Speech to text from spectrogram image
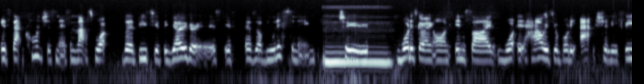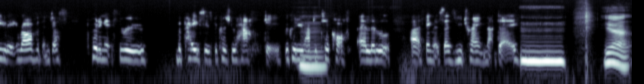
it's that consciousness. And that's what the beauty of the yoga is, if, is of listening to Mm. what is going on inside, what it, how is your body actually feeling rather than just putting it through the paces because you have to, because you have to tick off a little uh, thing that says you train that day. Mm. Yeah,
